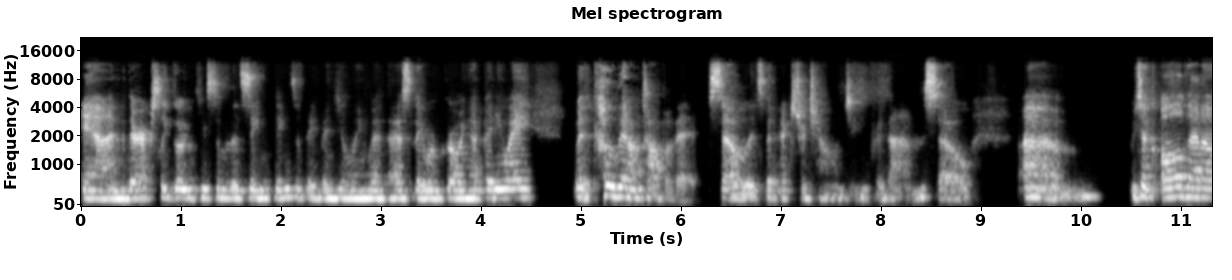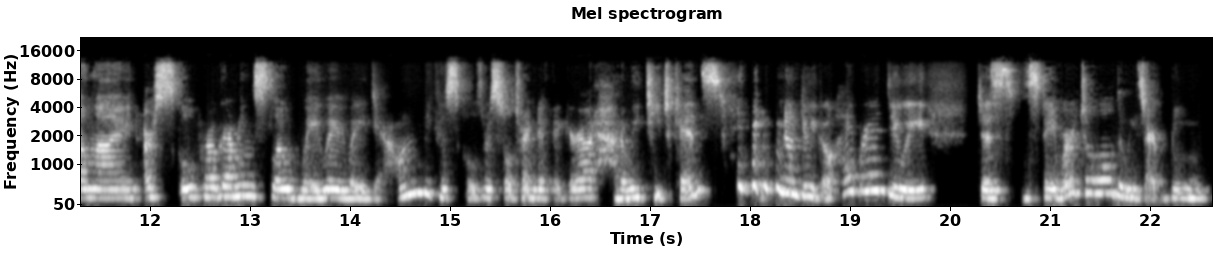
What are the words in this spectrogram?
and they're actually going through some of the same things that they've been dealing with as they were growing up anyway with covid on top of it. So it's been extra challenging for them. So um, we took all of that online. Our school programming slowed way way way down because schools were still trying to figure out how do we teach kids? You know do we go hybrid? Do we just stay virtual? Do we start bringing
